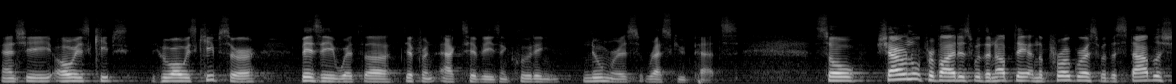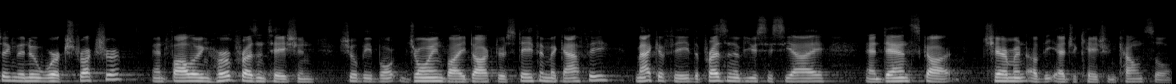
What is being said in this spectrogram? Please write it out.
and she always keeps, who always keeps her busy with uh, different activities, including numerous rescued pets. So, Sharon will provide us with an update on the progress with establishing the new WORC structure, and following her presentation, she'll be joined by Dr. Stephen McAfee, McAfee, the president of UCCI, and Dan Scott, chairman of the Education Council.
